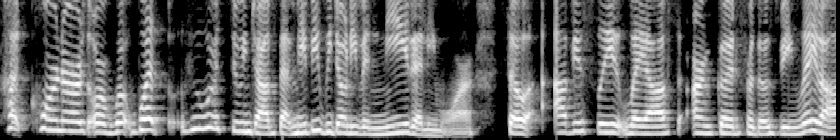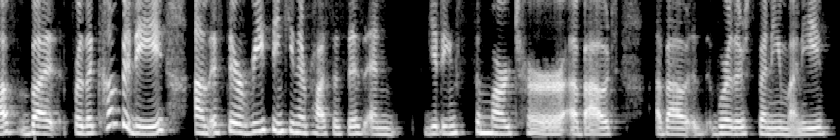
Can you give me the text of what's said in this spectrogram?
cut corners or what, what, who is doing jobs that maybe we don't even need anymore. So obviously layoffs aren't good for those being laid off, but for the company, um, if they're rethinking their processes and getting smarter about, about where they're spending money,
